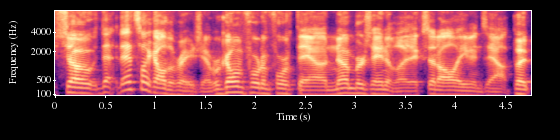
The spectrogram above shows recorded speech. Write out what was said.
So that, that's like all the rage now. We're going forward and fourth down, numbers, analytics, it all evens out. But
